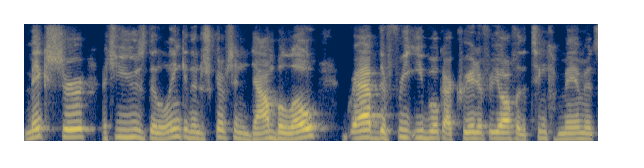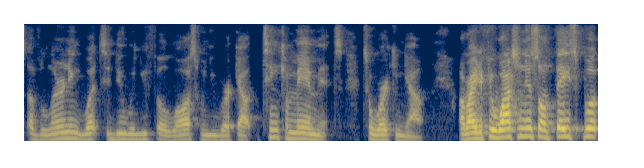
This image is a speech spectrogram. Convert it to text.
make sure that you use the link in the description down below. Grab the free ebook I created for y'all for the 10 commandments of learning what to do when you feel lost when you work out. 10 commandments to working out. All right. If you're watching this on Facebook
